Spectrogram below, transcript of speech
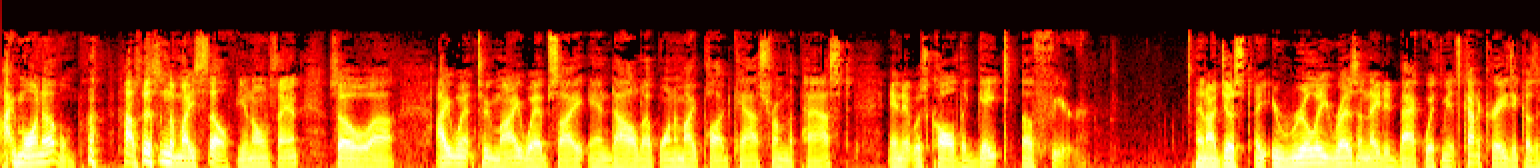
I'm one of them. I listen to myself. You know what I'm saying? So uh, I went to my website and dialed up one of my podcasts from the past, and it was called "The Gate of Fear." And I just it really resonated back with me. It's kind of crazy because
